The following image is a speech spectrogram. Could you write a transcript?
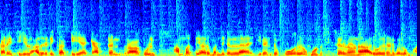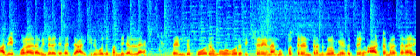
கடைசியில் அதிரடி காட்டிய கேப்டன் ராகுல் ஐம்பத்தி ஆறு பந்துகள்ல இரண்டு போரு மூன்று சிக்ஸர் er அறுபது ரன்களும் அதே போல ரவீந்திர ஜடேஜா இருபது பந்துகள்ல ரெண்டு போரு ஒரு சிக்ஸர் er என முப்பத்தி ரெண்டு ரன்களும் எடுத்து ஆட்டமிழந்தனர்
